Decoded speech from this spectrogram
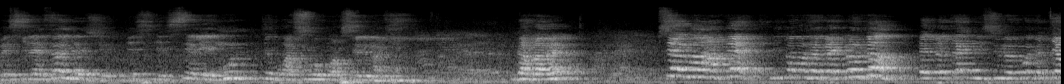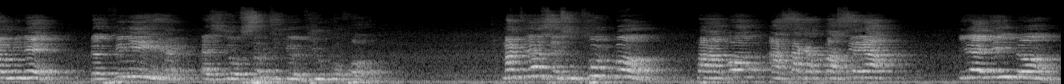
Mais si les uns de Dieu décident de serrer les mondes, c'est pour assurer corps serrer ma vie. D'accord Seulement après, il commence à longtemps, et peut-être il est sur le point de terminer, de finir. Est-ce que vous sentez que Dieu conforte? Maintenant, c'est sous fondement par rapport à ça qui a passé là. Il est dit dans,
